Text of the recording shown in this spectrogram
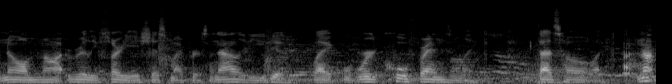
no, I'm not really flirty. It's just my personality. Yeah. Like we're cool friends, and like that's how like not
